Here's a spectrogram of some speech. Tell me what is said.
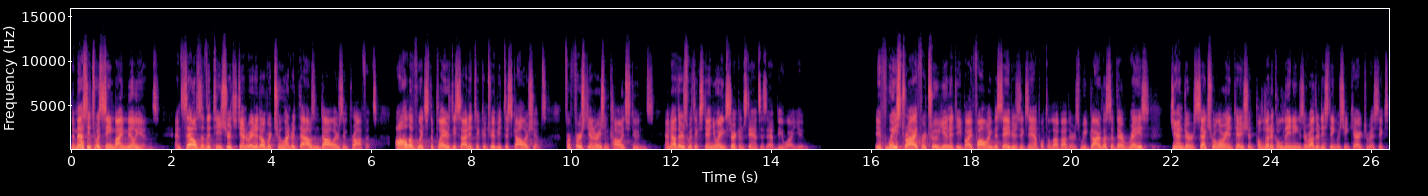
The message was seen by millions, and sales of the t shirts generated over $200,000 in profits, all of which the players decided to contribute to scholarships for first generation college students and others with extenuating circumstances at BYU. If we strive for true unity by following the Savior's example to love others, regardless of their race, gender, sexual orientation, political leanings, or other distinguishing characteristics,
